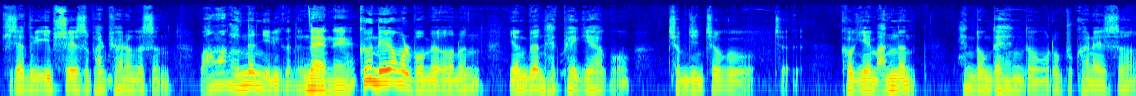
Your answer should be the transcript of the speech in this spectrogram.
기자들이 입수해서 발표하는 것은 왕왕 있는 일이거든요. 네, 네. 그 내용을 보면은 영변 핵폐기하고 점진적으로 저, 거기에 맞는 행동 대 행동으로 북한에서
